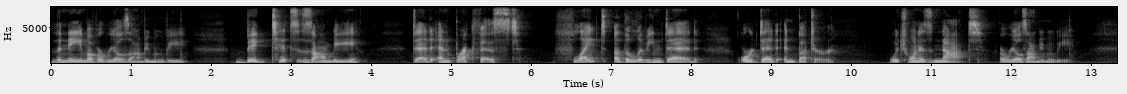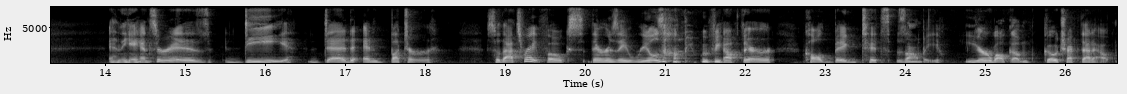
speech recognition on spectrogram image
the name of a real zombie movie? Big Tits Zombie, Dead and Breakfast, Flight of the Living Dead, or Dead and Butter? Which one is not a real zombie movie? And the answer is D, Dead and Butter. So that's right, folks. There is a real zombie movie out there called Big Tits Zombie. You're welcome. Go check that out.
